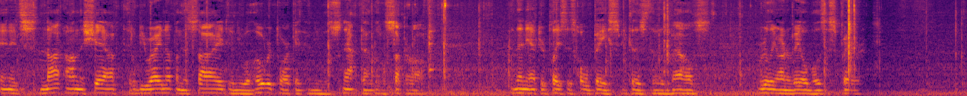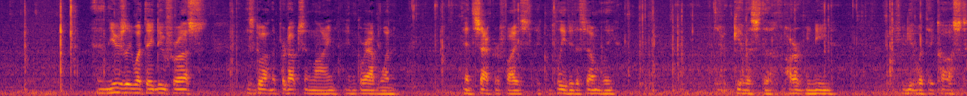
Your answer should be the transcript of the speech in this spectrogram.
and it's not on the shaft, it'll be riding up on the side and you will over torque it and you will snap that little sucker off. And then you have to replace this whole base because those valves really aren't available as a spare. And usually what they do for us is go out in the production line and grab one and sacrifice a completed assembly to give us the part we need. I forget what they cost.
